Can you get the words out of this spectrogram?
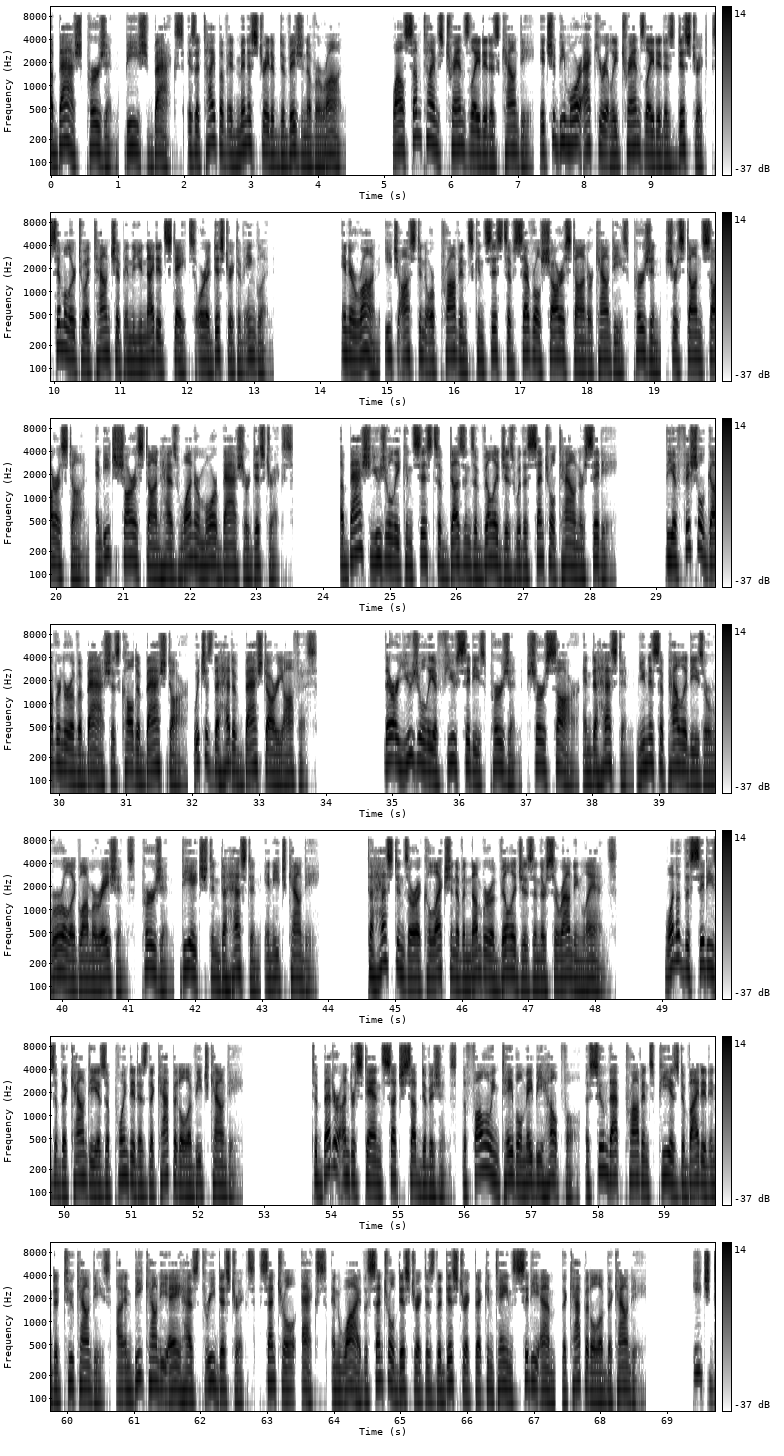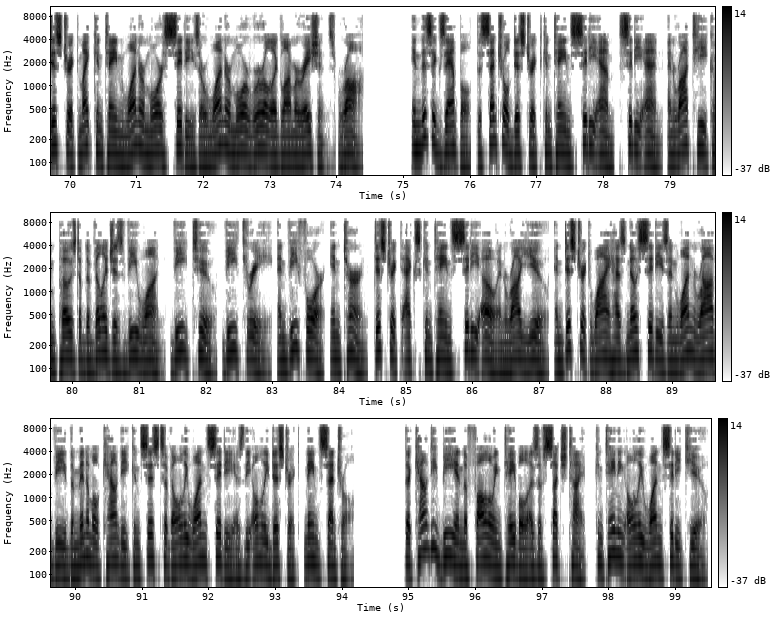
A bakhsh Persian, Bish is a type of administrative division of Iran. While sometimes translated as county, it should be more accurately translated as district, similar to a township in the United States or a district of England. In Iran, each ostan or province consists of several shahrestan or counties Persian, Shirstan Saristan, and each shahrestan has one or more bakhsh or districts. A bakhsh usually consists of dozens of villages with a central town or city. The official governor of a bakhsh is called a bakhshdar, which is the head of Bakhshdari office. There are usually a few cities Persian, Shur and Dehestan municipalities or rural agglomerations, Persian, Dehestan Dehestan in each county. Dehestans are a collection of a number of villages and their surrounding lands. One of the cities of the county is appointed as the capital of each county. To better understand such subdivisions, the following table may be helpful. Assume that province P is divided into two counties, A and B. County A has three districts, Central, X, and Y. The Central District is the district that contains City M, the capital of the county. Each district might contain one or more cities or one or more rural agglomerations raw. In this example, the Central District contains City M, City N, and Ra T composed of the villages V1, V2, V3, and V4. In turn, District X contains City O and Ra U, and District Y has no cities and one Ra V. The minimal county consists of only one city as the only district, named Central. The county B in the following table is of such type, containing only one city Q.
